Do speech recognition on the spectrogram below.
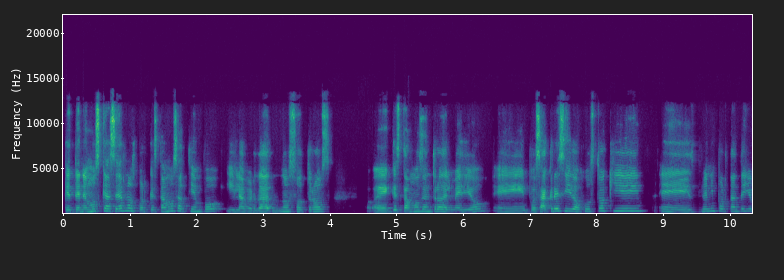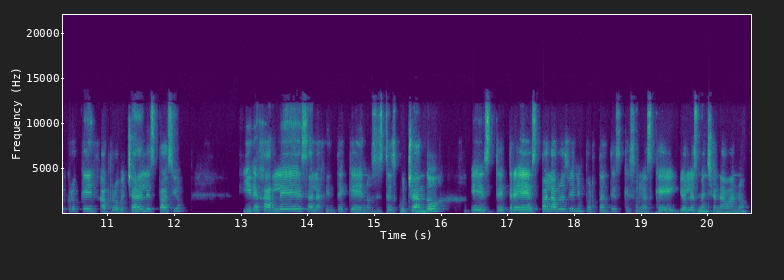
que, tenemos que hacernos, porque estamos a tiempo y la verdad nosotros eh, que estamos dentro del medio, eh, pues ha crecido. Justo aquí eh, es bien importante, yo creo que aprovechar el espacio y dejarles a la gente que nos está escuchando este, tres palabras bien importantes que son las que yo les mencionaba, ¿no?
